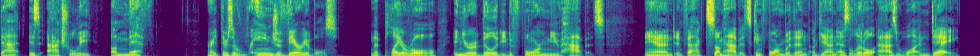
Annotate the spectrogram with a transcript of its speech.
that is actually a myth. Right? There's a range of variables that play a role in your ability to form new habits. And in fact, some habits can form within, again, as little as one day.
